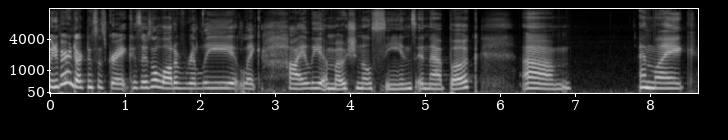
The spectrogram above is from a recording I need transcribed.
Queen of Air and Darkness was great because there's a lot of really like highly emotional scenes in that book. Um, and like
